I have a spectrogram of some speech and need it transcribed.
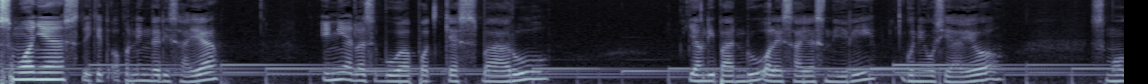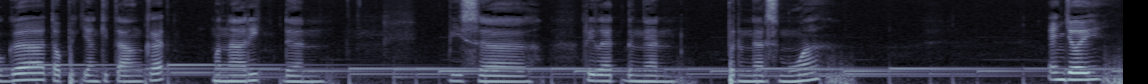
semuanya, sedikit opening dari saya. Ini adalah sebuah podcast baru yang dipandu oleh saya sendiri, Guni Usiayo. Semoga topik yang kita angkat menarik dan bisa relate dengan pendengar semua. Enjoy.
